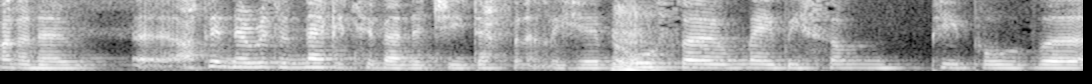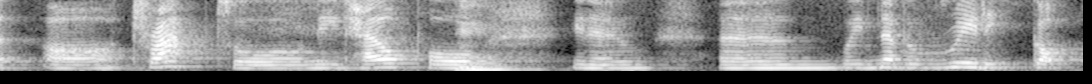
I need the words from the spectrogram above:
I don't know. Uh, I think there is a negative energy definitely here, but Yeah. also maybe some people that are trapped or need help, or Mm. you know, um, we never really got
